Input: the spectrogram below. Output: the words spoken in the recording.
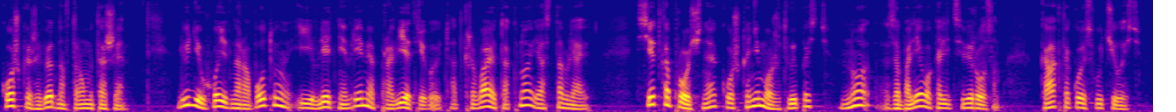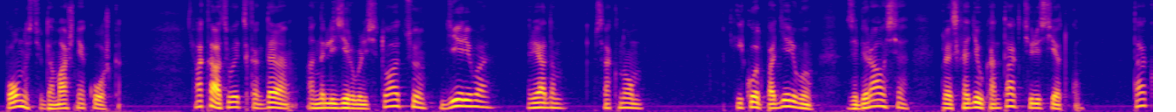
Кошка живет на втором этаже. Люди уходят на работу и в летнее время проветривают, открывают окно и оставляют. Сетка прочная, кошка не может выпасть, но заболела калицевирозом. Как такое случилось? Полностью домашняя кошка. Оказывается, когда анализировали ситуацию, дерево рядом с окном, и кот по дереву забирался, происходил контакт через сетку. Так,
